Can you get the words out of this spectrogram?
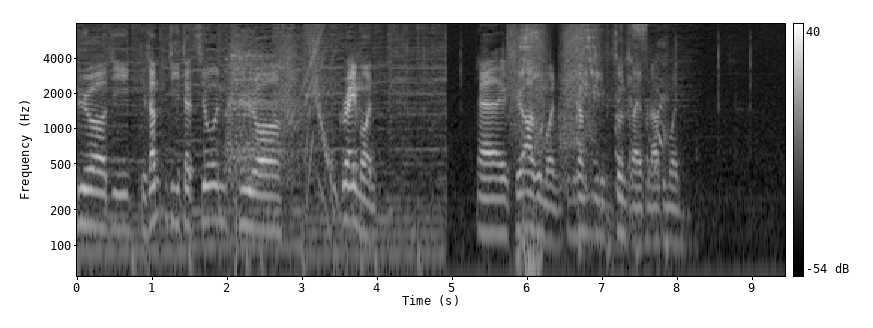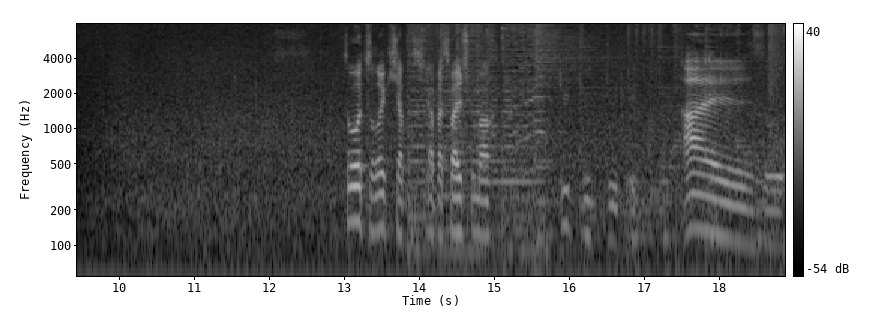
Für die gesamten Digitationen für Greymon. Äh, für Agumon. Die gesamte Digitationsreihe von Agumon. So, zurück. Ich habe ich hab was falsch gemacht. Also.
